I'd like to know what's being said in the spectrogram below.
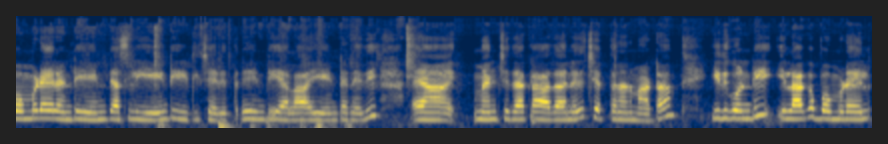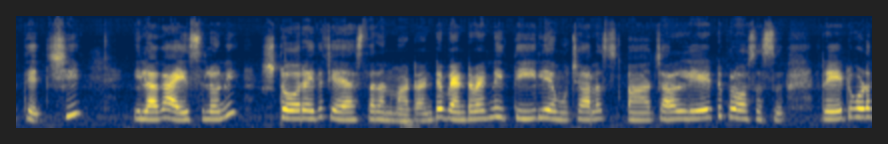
బొమ్మడాయలు అంటే ఏంటి అసలు ఏంటి వీటి చరిత్ర ఏంటి ఎలా ఏంటి అనేది మంచిదా కాదా అనేది చెప్తాను అనమాట ఇదిగోండి ఇలాగ బొమ్మడాయలు తెచ్చి ఇలాగ ఐస్లోని స్టోర్ అయితే చేస్తారనమాట అంటే వెంట వెంటనే తీయలేము. చాలా చాలా లేట్ ప్రాసెస్. రేటు కూడా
